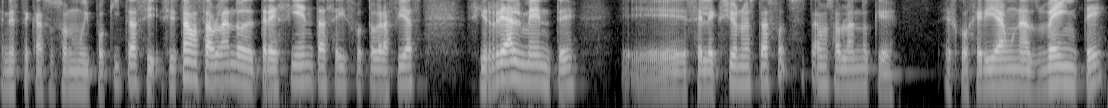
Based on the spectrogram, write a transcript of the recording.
en este caso son muy poquitas. Si, si estamos hablando de 306 fotografías, si realmente eh, selecciono estas fotos, estamos hablando que escogería unas 20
